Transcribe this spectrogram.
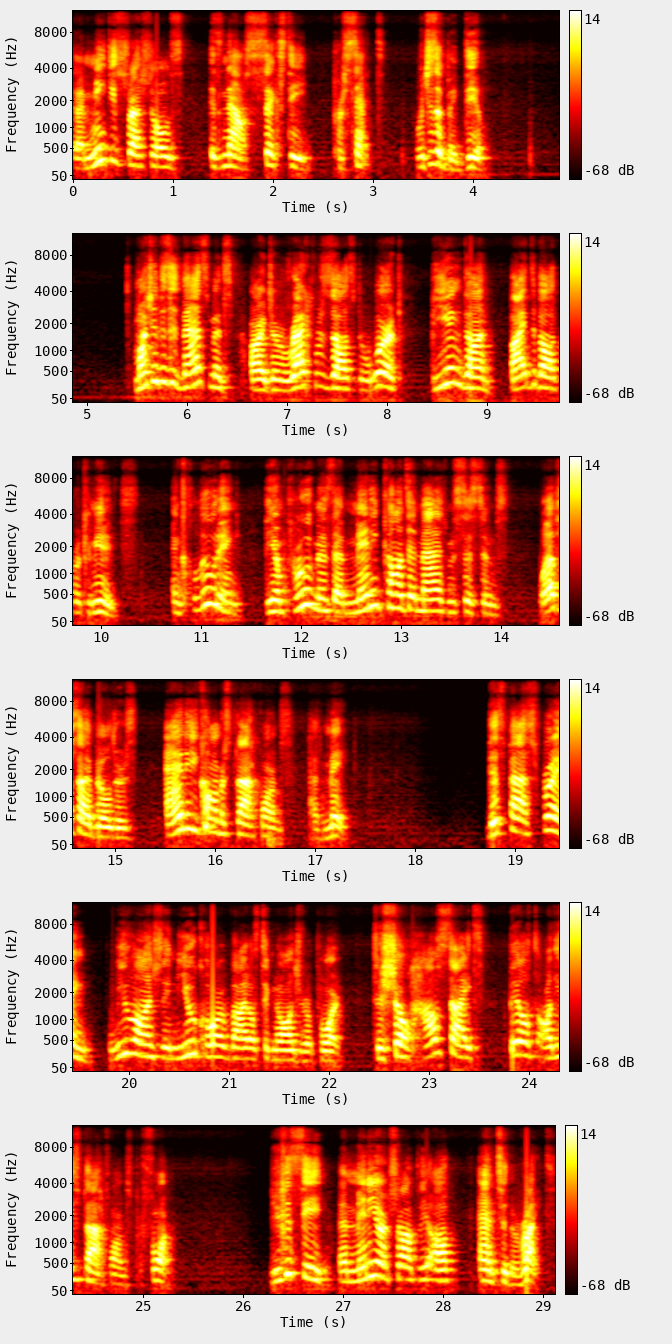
that meet these thresholds is now 60%, which is a big deal. Much of these advancements are a direct result of the work being done by developer communities including the improvements that many content management systems, website builders, and e-commerce platforms have made. This past spring, we launched a new Core Vitals technology report to show how sites built on these platforms perform. You can see that many are sharply up and to the right,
